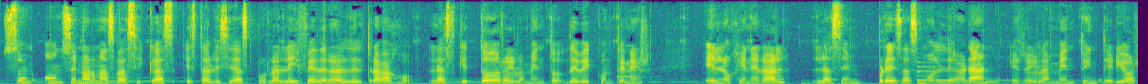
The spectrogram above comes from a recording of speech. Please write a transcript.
son 11 normas básicas establecidas por la Ley Federal del Trabajo, las que todo reglamento debe contener. En lo general, las empresas moldearán el reglamento interior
